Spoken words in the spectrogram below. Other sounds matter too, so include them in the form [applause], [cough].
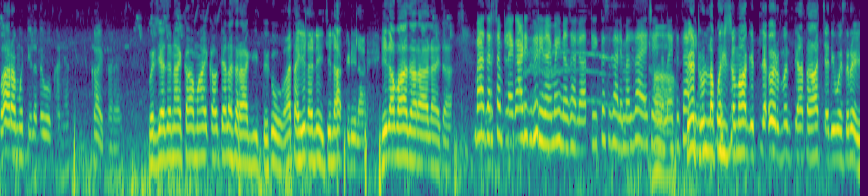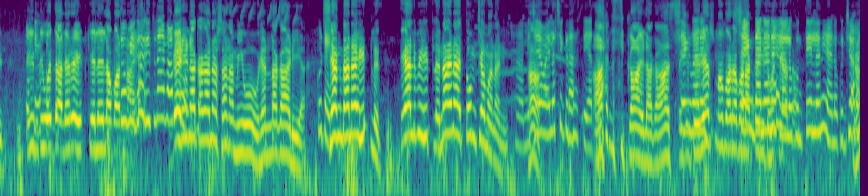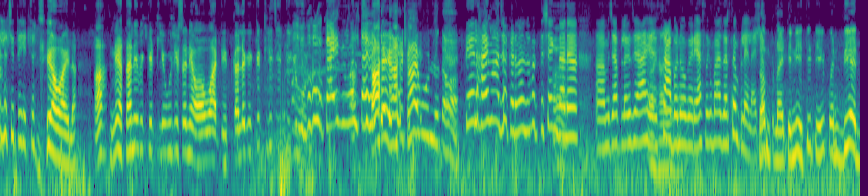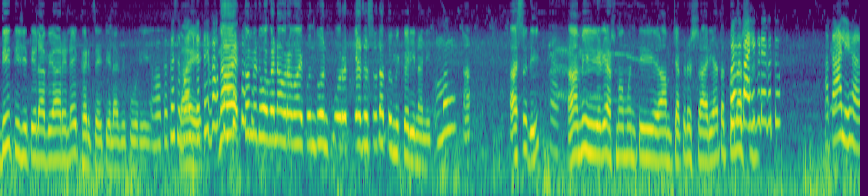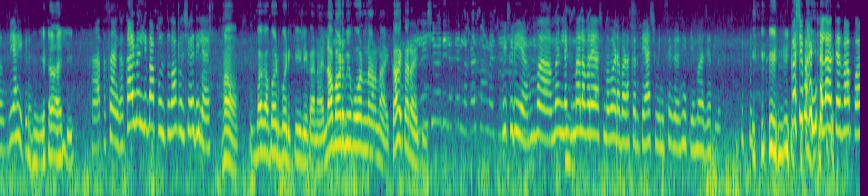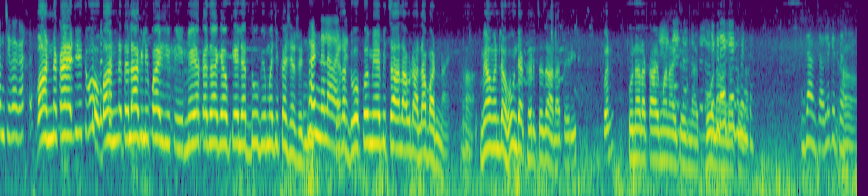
बारामतीला दवाखान्यात. काय करायचं? बरं ज्याचं नाही काम ऐकाव त्यालाच राग येतो हो आता हिला न्यायची लाकडीला. हिला बाजार आणायचा. बाजार संपलाय गाडीच घरी नाही महिना झाला. ते कसं झालं मला जायचे हा. नाही तर जाते मी. पेट्रोलला पैसे मागितल्यावर मग ते आता आजच्या दिवस राहीत तीन दिवस झाले रहित केलेला तुम्ही घरीच नाही घरी बापू नका का नसा मी हो ह्यांना गाडी या. कुठे? शेंगदाणा हितलंच. तेल बी हितलं. नाही नाही तुमच्या मनाने. हा मी हा. जेवायला असते आता. आज काय लागा आज शेंगदाणा- बडा बडा शेंगदाणा करीत न्यायला होते नको तेल नको जेवायला ह्याचं जेवायला. हा? नेताने बी किटली उलीस न्यावा वाटीत का लगे किटलीच येते घेऊन? हो काय बी बोलताय? काय यार काय बोललो तेव्हा? तेल हाय माझ्याकडे माझं फक्त शेंगदाणा अं, म्हणजे आपलं जे आहे. साबण वगैरे असं बाजार संपलेला आहे. संपलाय ते नेती ती पण दे दे तिची तिला बी. अरे लय खर्च आहे तिला बी पोरी. हो का कसं काय? बोलतात ते बापू? नाही तुम्ही दोघं नवरा बायकोन दोन पोर त्याच सुद्धा तुम्ही करीना नाही मग? असू दे. हा. आम्ही रेशमा म्हणते आमच्याकडे सारी आता बघ तुला इकडे ग तू. आता आली हा या इकडे. [laughs] आली. हा आता सांगा काय म्हणली बापूल तू? बापूल शिवाय दिल्या हा बघा बडबड केली का नाही? लबाड मी बोलणार नाही. काय करायची? इकडे ये. म- म्हणलं की मला बरे अश्मा बडा बडा करते अश्विनी सगळं नेते माझ्यातलं. कशी भांडणं लावतात बापू आमची बघा. भांडणं काय तू? भांडणं तर लागली पाहिजे ती. मी एका जाग्यावर केल्या दोघी म्हणजे कशासाठी? भांडणं त्याला लावायचं. डोकं मी बी चालवला लबाड नाही. हा. मी म्हणलं होऊन द्या खर्च झाला तरी. पण कुणाला काय म्हणायचं नाही. फोन इकडे एक. मिनिट. जाऊ जाऊ लगेच जाऊ हा.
